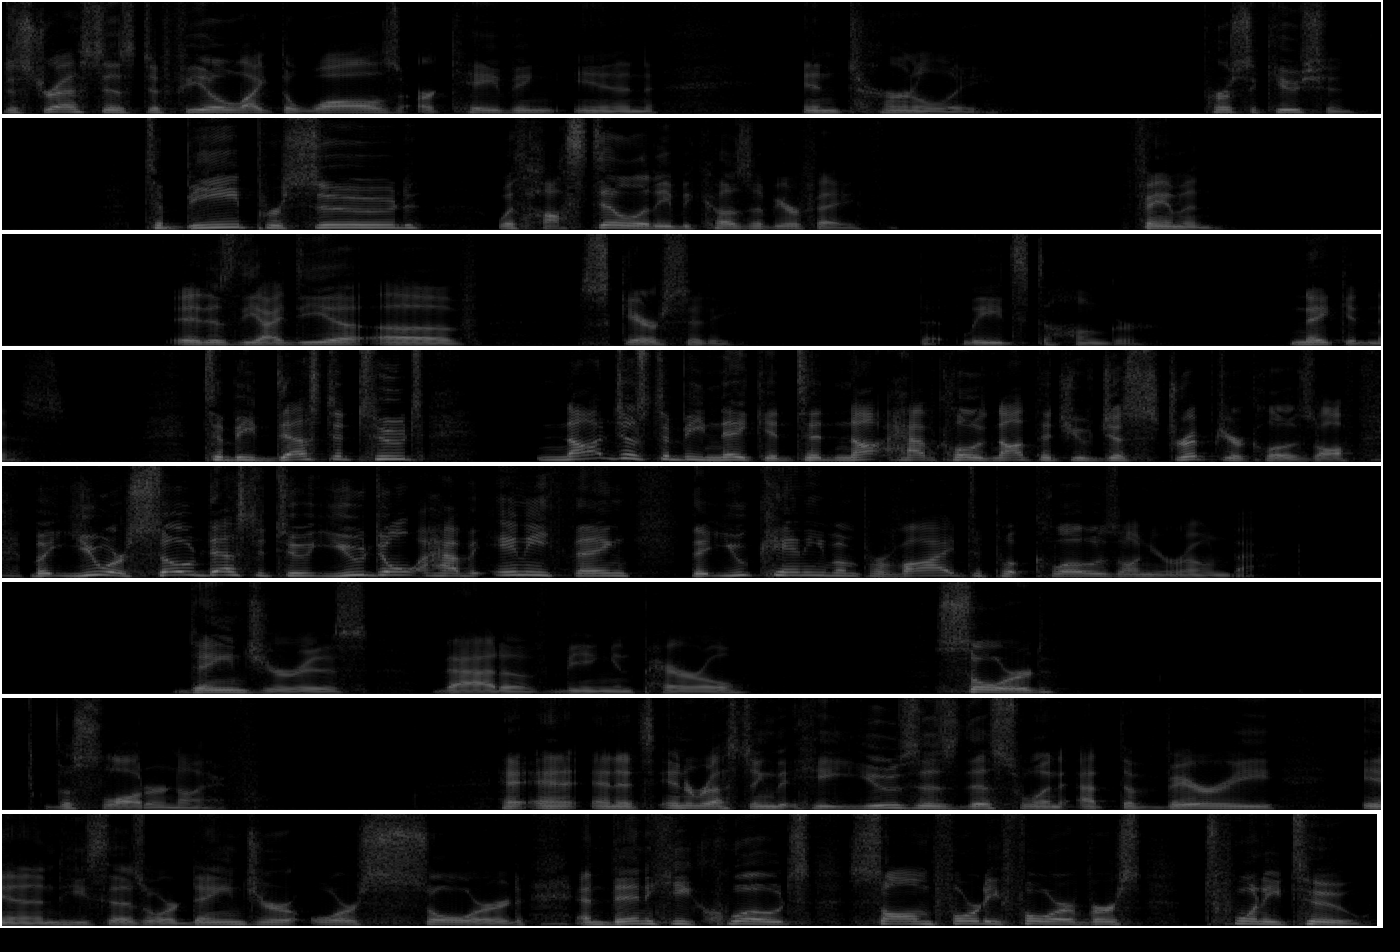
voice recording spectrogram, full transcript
Distress is to feel like the walls are caving in internally. Persecution, to be pursued with hostility because of your faith. Famine, it is the idea of scarcity that leads to hunger. Nakedness, to be destitute not just to be naked, to not have clothes, not that you've just stripped your clothes off, but you are so destitute, you don't have anything that you can't even provide to put clothes on your own back. Danger is that of being in peril. Sword, the slaughter knife. And, and, it's interesting that he uses this one at the very end. He says, or danger or sword. And then he quotes Psalm 44, verse 22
